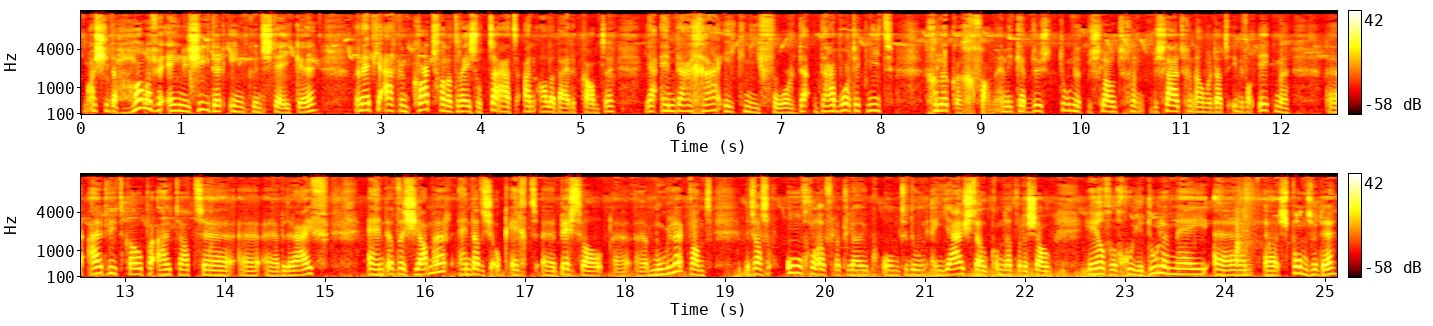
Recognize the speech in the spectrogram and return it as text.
Maar als je de halve energie erin kunt steken, dan heb je eigenlijk een kwart van het resultaat aan allebei de kanten. Ja, en daar ga ik niet voor. Da daar word ik niet gelukkig van. En ik heb dus toen het besluit, besluit genomen dat in ieder geval ik me uh, uit liet kopen uit dat uh, bedrijf. En dat is jammer. En dat is ook echt best wel moeilijk. Want het was ongelooflijk leuk om te doen. En juist ook omdat we er zo heel veel goede doelen mee uh, sponsorden.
